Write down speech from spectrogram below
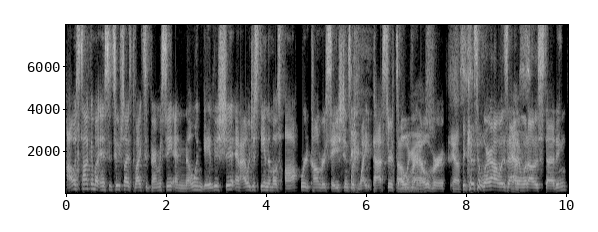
I was talking about institutionalized white supremacy and no one gave a shit. And I would just be in the most awkward conversations with white pastors oh over and over yes. because of where I was at yes. and what I was studying.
